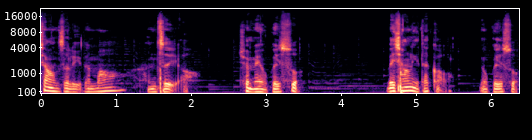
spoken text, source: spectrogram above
巷子里的猫很自由，却没有归宿；围墙里的狗有归宿，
